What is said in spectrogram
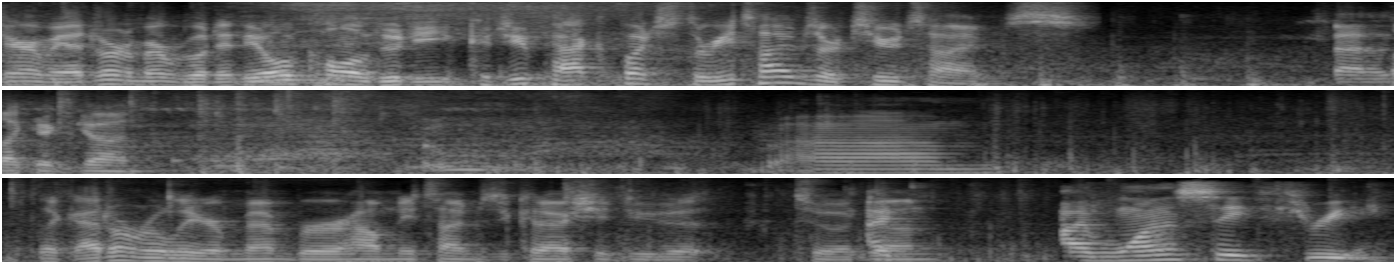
Jeremy, I don't remember, but in the old Call of Duty, could you pack a punch three times or two times? Uh, Like a gun. ooh. Um, Like I don't really remember how many times you could actually do it to a gun. I want to say three.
